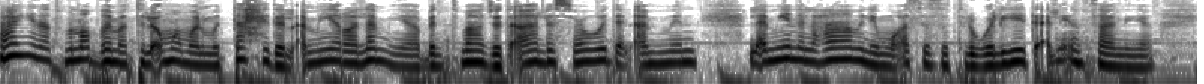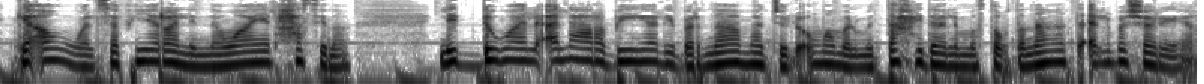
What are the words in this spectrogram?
عينت منظمة الأمم المتحدة الأميرة لميا بنت ماجد آل سعود الأمين الأمين العام لمؤسسة الوليد الإنسانية كأول سفيرة للنوايا الحسنة. للدول العربية لبرنامج الأمم المتحدة للمستوطنات البشرية.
